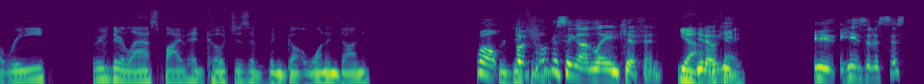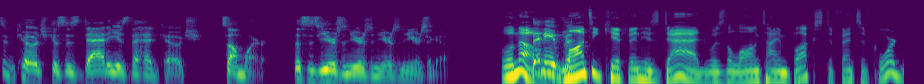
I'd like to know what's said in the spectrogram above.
three. Three of their last five head coaches have been go- one and done. well, ridiculous. but focusing on Lane Kiffin, Yeah. You know, he- he, he's an assistant coach because his daddy is the head coach somewhere. This is years and years and years and years ago. Well, no. then he ev- Monty Kiffin, his dad was the longtime Bucks defensive coordinator.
